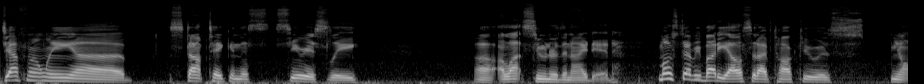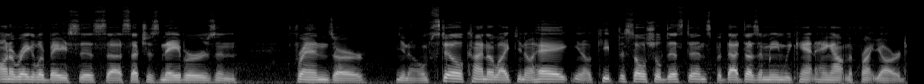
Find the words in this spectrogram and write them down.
definitely uh, stopped taking this seriously uh, a lot sooner than I did. Most everybody else that I've talked to is, you know, on a regular basis, uh, such as neighbors and friends are, you know, still kind of like, you know, hey, you know, keep the social distance, but that doesn't mean we can't hang out in the front yard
